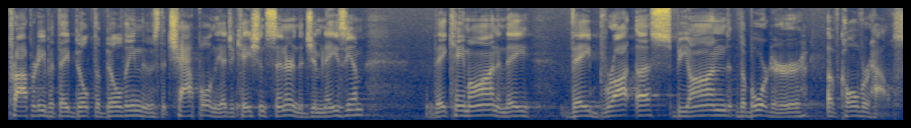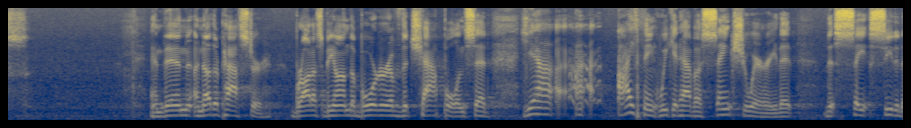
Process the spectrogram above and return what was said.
property, but they built the building. It was the chapel and the education center and the gymnasium. They came on and they, they brought us beyond the border of Culver House. And then another pastor brought us beyond the border of the chapel and said, Yeah, I, I think we could have a sanctuary that, that seated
